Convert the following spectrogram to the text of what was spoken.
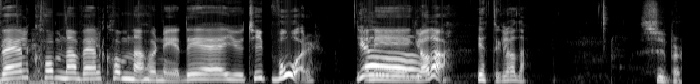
Välkomna, välkomna hörni. Det är ju typ vår. Ja! Är ni glada? Jätteglada. Super.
